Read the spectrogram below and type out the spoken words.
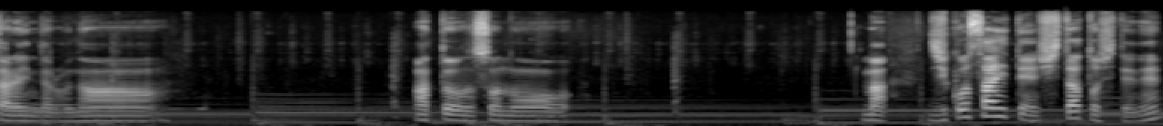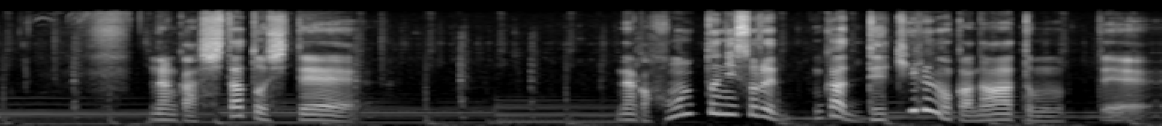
たらいいんだろうな。あとそのまあ自己採点したとしてね。なんかしたとしてなんか本当にそれができるのかなと思って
